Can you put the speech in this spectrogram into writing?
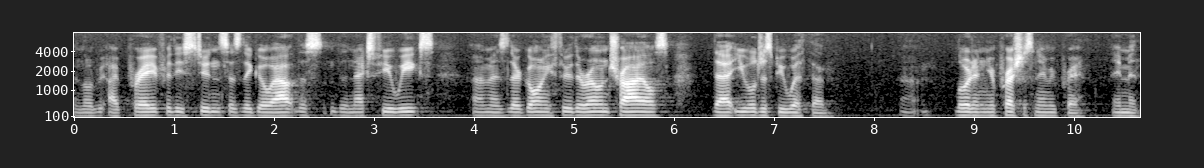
And Lord, I pray for these students as they go out this, the next few weeks um, as they're going through their own trials, that you will just be with them. Um, Lord, in your precious name we pray. Amen.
